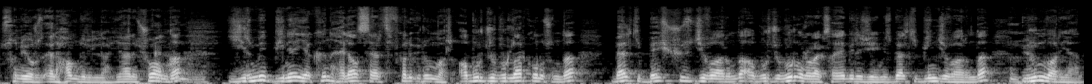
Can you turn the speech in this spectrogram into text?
sunuyoruz elhamdülillah. Yani şu anda 20 bine yakın helal sertifikalı ürün var. Abur cuburlar konusunda belki 500 civarında abur cubur olarak sayabileceğimiz belki 1000 civarında hı. ürün var yani.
